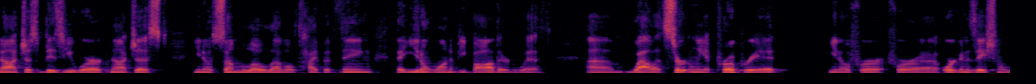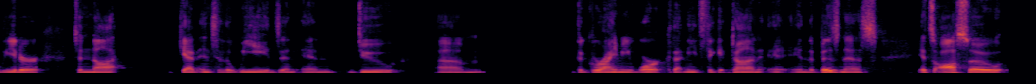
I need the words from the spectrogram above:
not just busy work, not just you know some low level type of thing that you don't want to be bothered with. Um, while it's certainly appropriate, you know, for for an organizational leader to not get into the weeds and and do um, the grimy work that needs to get done in, in the business, it's also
